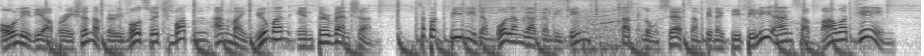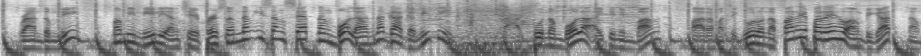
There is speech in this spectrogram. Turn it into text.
Only the operation of the remote switch button ang may human intervention. Sa pagpili ng bolang gagamitin, tatlong sets ang pinagpipilian sa bawat game. Randomly, mamimili ang chairperson ng isang set ng bola na gagamitin. Lahat po ng bola ay tinimbang para masiguro na pare-pareho ang bigat ng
